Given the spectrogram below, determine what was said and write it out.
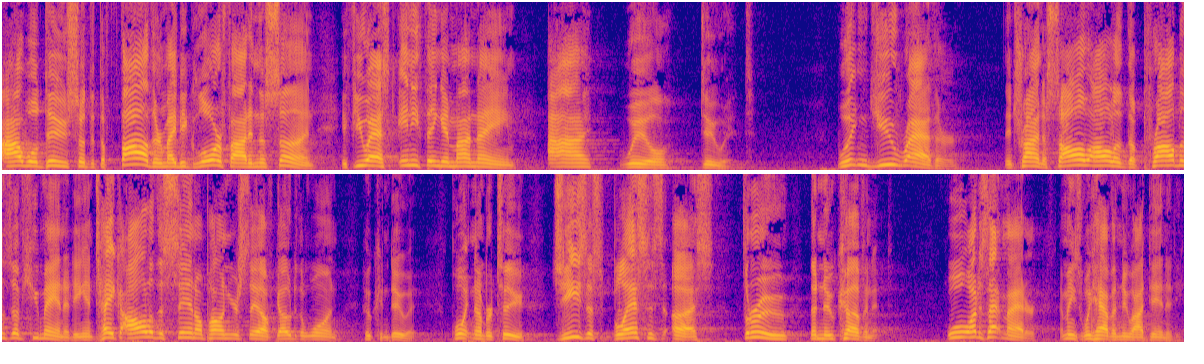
I will do so that the Father may be glorified in the Son. If you ask anything in my name, I will do it. Wouldn't you rather than trying to solve all of the problems of humanity and take all of the sin upon yourself, go to the one who can do it? Point number two Jesus blesses us through the new covenant. Well, what does that matter? That means we have a new identity.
